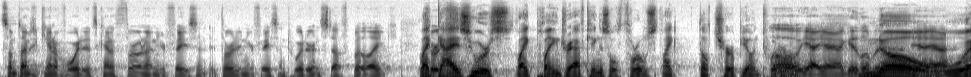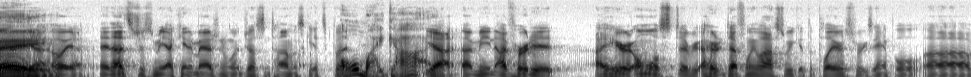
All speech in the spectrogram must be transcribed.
sometimes you can't avoid it. It's kind of thrown on your face and throw it in your face on Twitter and stuff. But like Like guys who are like playing DraftKings will throw like they'll chirp you on Twitter. Oh yeah, yeah. I get a little bit. No of that. Yeah, yeah. way. Yeah, oh yeah, and that's just me. I can't imagine what Justin Thomas gets. But oh my god. Yeah, I mean, I've heard it. I hear it almost every. I heard it definitely last week at the Players, for example. Uh,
